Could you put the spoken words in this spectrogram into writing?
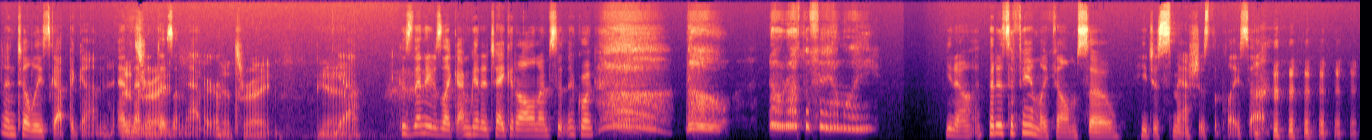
until he's got the gun, and That's then right. it doesn't matter. That's right. Yeah. Yeah. Because then he was like, I'm going to take it all. And I'm sitting there going, no, no, not the family. You know, but it's a family film. So he just smashes the place up.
